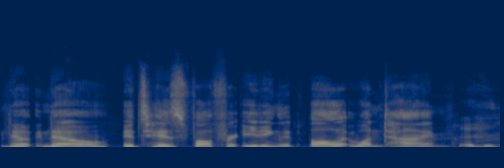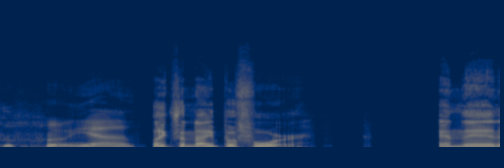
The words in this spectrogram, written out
No, no. It's his fault for eating it all at one time, yeah. like the night before. And then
